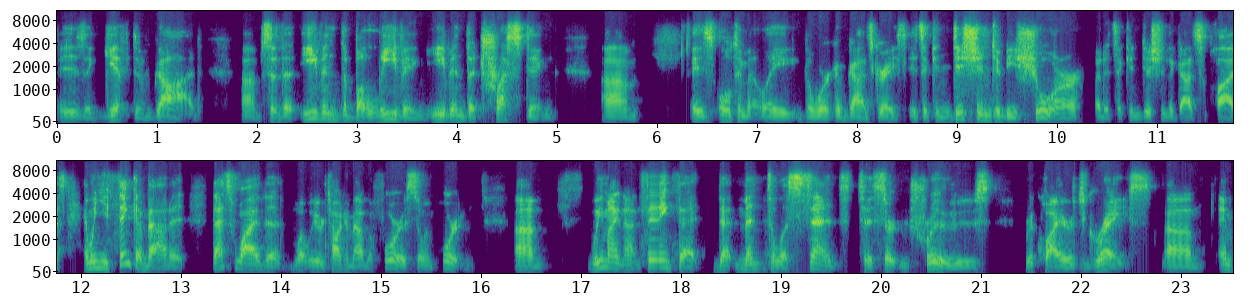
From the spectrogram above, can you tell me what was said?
it is a gift of God. Um, so that even the believing, even the trusting, um, is ultimately the work of God's grace. It's a condition to be sure, but it's a condition that God supplies. And when you think about it, that's why the what we were talking about before is so important. Um, we might not think that that mental assent to certain truths requires grace, um, and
